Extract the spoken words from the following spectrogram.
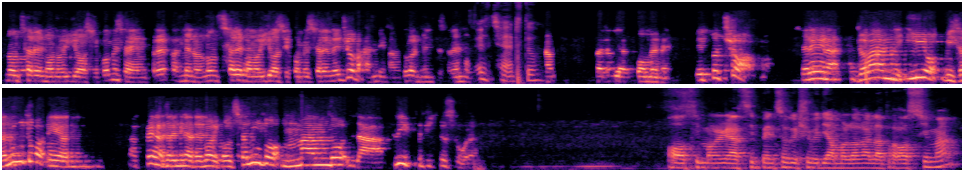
Non saremo noiosi come sempre, almeno non saremo noiosi come Serena e Giovanni, ma naturalmente saremo eh certo. Come me. Detto ciò, Serena, Giovanni, io vi saluto e appena terminate voi col saluto mando la clip di chiusura. Ottimo ragazzi, penso che ci vediamo allora alla prossima.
